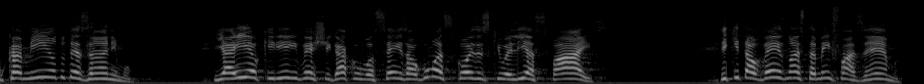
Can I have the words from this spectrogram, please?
o caminho do desânimo. E aí eu queria investigar com vocês algumas coisas que o Elias faz, e que talvez nós também fazemos,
